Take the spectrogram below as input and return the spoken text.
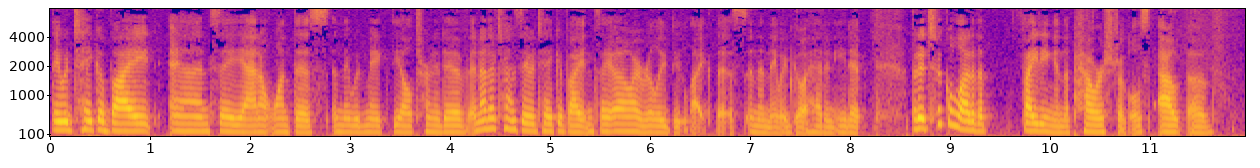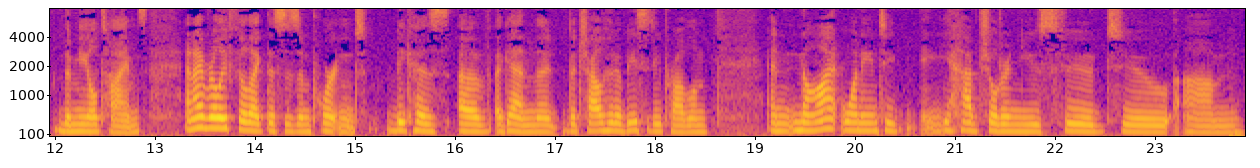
they would take a bite and say, Yeah, I don't want this, and they would make the alternative. And other times they would take a bite and say, Oh, I really do like this, and then they would go ahead and eat it. But it took a lot of the fighting and the power struggles out of the meal times. And I really feel like this is important because of, again, the, the childhood obesity problem and not wanting to have children use food to um,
